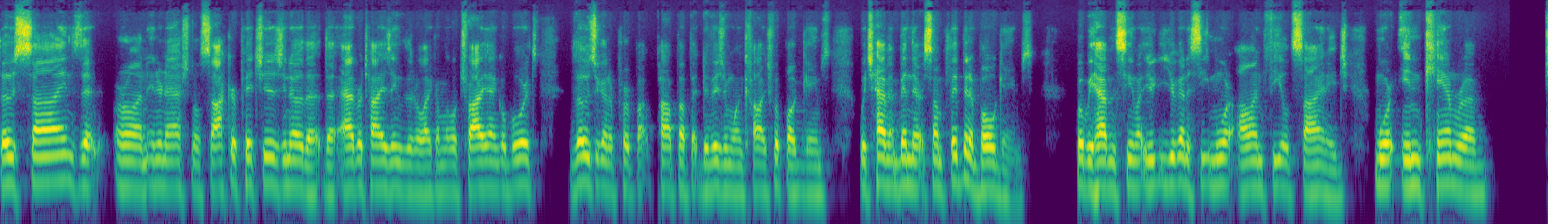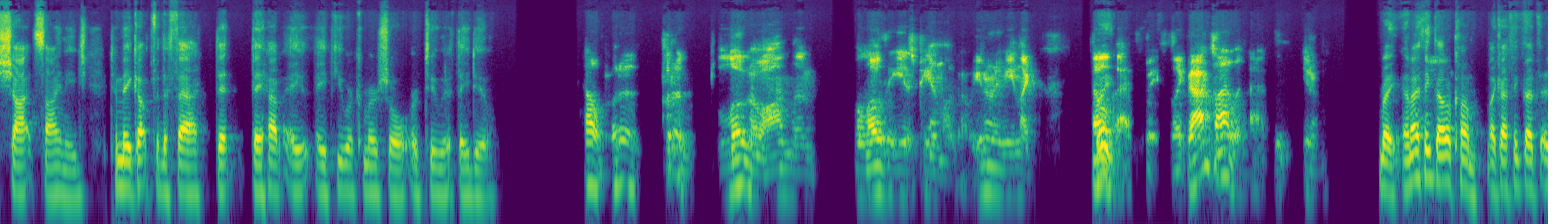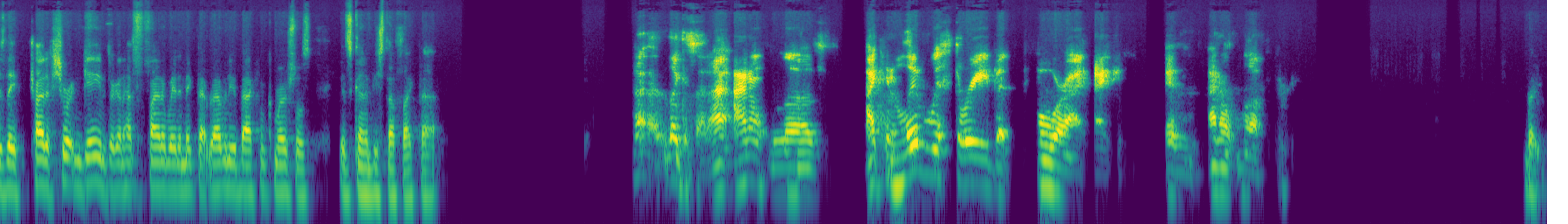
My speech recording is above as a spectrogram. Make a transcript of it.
those signs that are on international soccer pitches, you know, the the advertising that are like on little triangle boards. Those are going to pop up at Division One college football games, which haven't been there at some. They've been at bowl games, but we haven't seen. You're, you're going to see more on-field signage, more in-camera shot signage to make up for the fact that they have a, a fewer commercial or two if they do. Hell, put a put a logo on them below the ESPN logo. You know what I mean? Like fill right. that space. Like I'm fine with that. You know. Right, and I think that'll come. Like I think that as they try to shorten games, they're going to have to find a way to make that revenue back from commercials. It's going to be stuff like that. Uh, like I said, I, I don't love. I can live with three, but four, I, I and I don't love three. Right.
